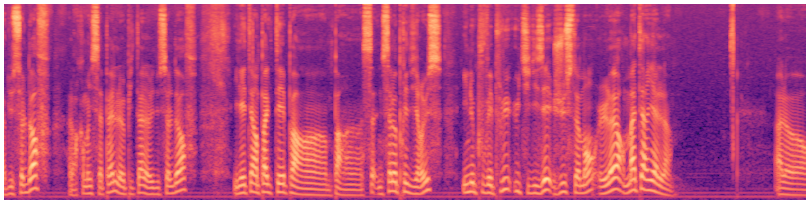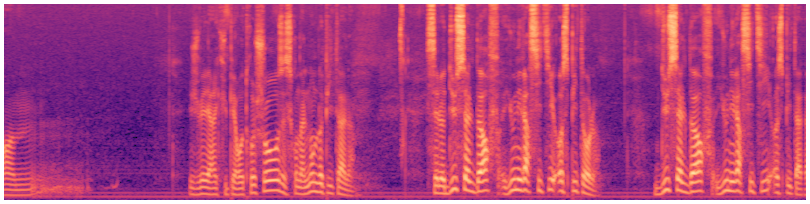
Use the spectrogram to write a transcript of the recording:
à Düsseldorf, alors comment il s'appelle l'hôpital Düsseldorf Il était impacté par, une saloperie de virus. Ils ne pouvaient plus utiliser justement leur matériel. Alors, euh, je vais les récupérer autre chose. Est-ce qu'on a le nom de l'hôpital? C'est le Düsseldorf University Hospital. Düsseldorf University Hospital.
